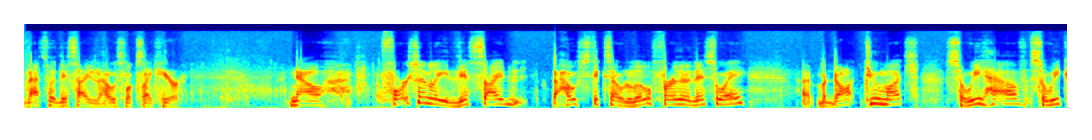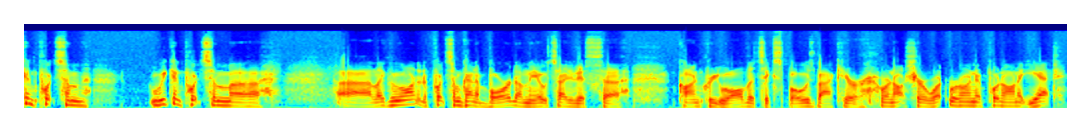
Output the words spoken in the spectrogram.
That's what this side of the house looks like here. Now, fortunately, this side, the house sticks out a little further this way, uh, but not too much. So we have, so we can put some, we can put some, uh, uh, like we wanted to put some kind of board on the outside of this uh, concrete wall that's exposed back here. We're not sure what we're going to put on it yet,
